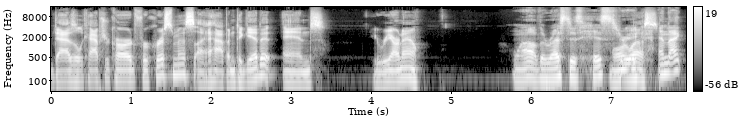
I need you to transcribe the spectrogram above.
Dazzle capture card for Christmas. I happened to get it, and here we are now. Wow, the rest is history. More or less. And that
